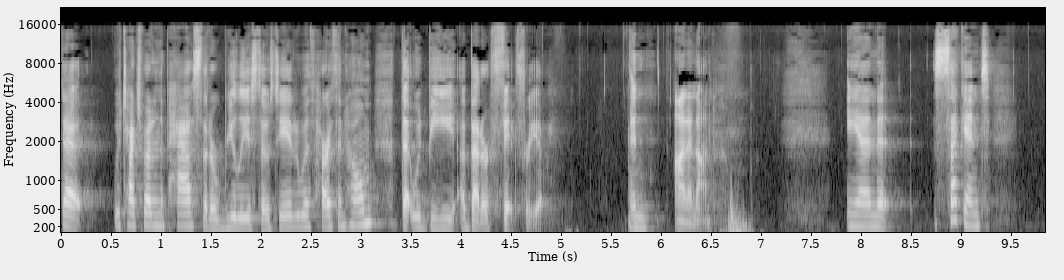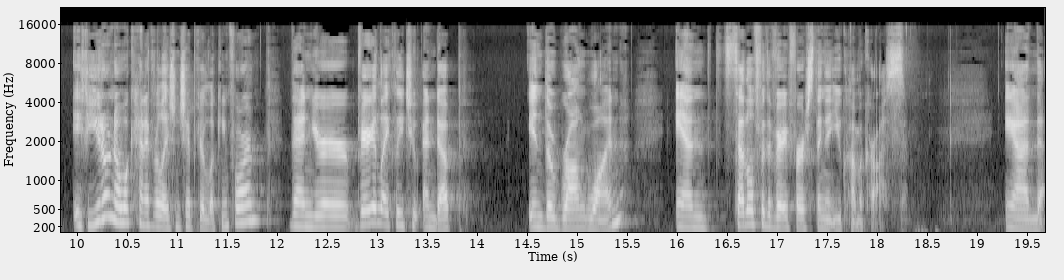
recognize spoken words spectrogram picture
that we talked about in the past that are really associated with hearth and home that would be a better fit for you. And on and on. And second, if you don't know what kind of relationship you're looking for, then you're very likely to end up in the wrong one and settle for the very first thing that you come across. And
